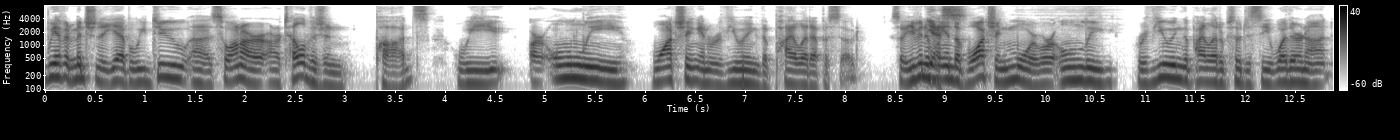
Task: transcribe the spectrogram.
we haven't mentioned it yet, but we do. Uh, so on our on our television pods, we are only watching and reviewing the pilot episode. So even if we end up watching more, we're only reviewing the pilot episode to see whether or not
